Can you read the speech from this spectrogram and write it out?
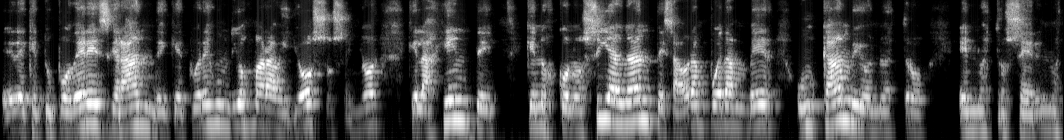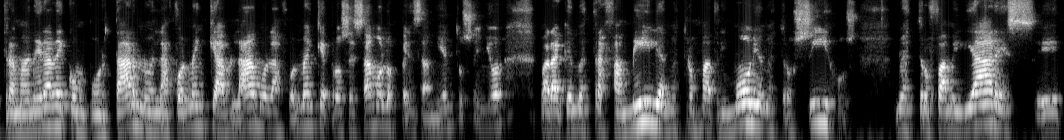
eh, de que tu poder es grande, que tú eres un Dios maravilloso, Señor, que la gente que nos conocían antes ahora puedan ver un cambio en nuestro en nuestro ser, en nuestra manera de comportarnos, en la forma en que hablamos, la forma en que procesamos los pensamientos, Señor, para que nuestra familia, nuestros matrimonios, nuestros hijos, nuestros familiares eh,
